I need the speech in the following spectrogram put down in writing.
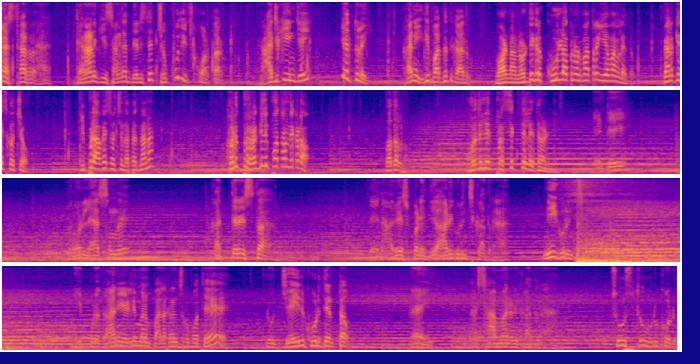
వేస్తారా జనానికి ఈ సంగతి తెలిస్తే చెప్పు తీసుకొడతారు రాజకీయం చేయి ఎత్తులై కానీ ఇది పద్ధతి కాదు. వాడు నా నోటి దగ్గర కూళ్ళు లేకున్నాడు మాత్రం ఏమనలేదు. వెనకేసుకొచ్చావు. ఇప్పుడు ఆవేశం వచ్చిందా పెద్దనా కడుపు రగిలిపోతుంది ఇక్కడ. వదలను. వదిలే ప్రసక్తి లేదు అండి ఏంటి? నోరు లేస్తుంది. కత్తిరిస్తా. నేను ఆవేశపడేది ఆడి గురించి కాదురా. నీ గురించి. కానీ వెళ్ళి మనం పలకరించకపోతే నువ్వు జైలు కూడి తింటావు. రై అటు సామాన్యుడు కాదురా. చూస్తూ ఊరుకోడు.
